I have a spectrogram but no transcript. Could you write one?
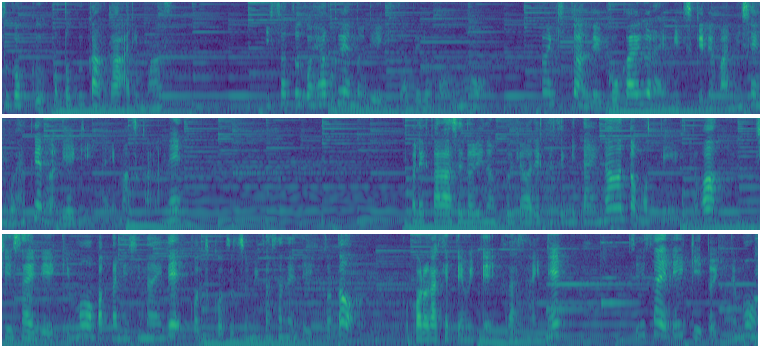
すごくお得感があります。1冊500円の利益が出る本も短期間で5回ぐらい見つければ2500円の利益になりますからね。これからせどりの副業で稼ぎたいなと思っている人は小さい利益もバカにしないでコツコツ積み重ねていくことを心がけてみてくださいね。小さい利益といっても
